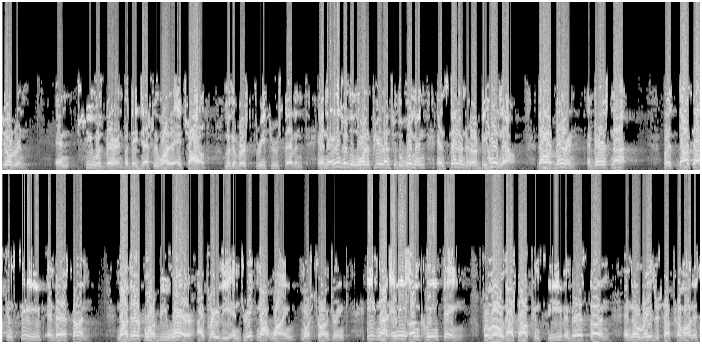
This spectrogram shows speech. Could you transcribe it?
children, and she was barren, but they desperately wanted a child. Look at verse 3 through 7. And the angel of the Lord appeared unto the woman and said unto her, Behold now, thou art barren, and bearest not. But thou shalt conceive and bear a son. Now therefore beware, I pray thee, and drink not wine, nor strong drink. Eat not any unclean thing. For lo, thou shalt conceive and bear a son and no razor shall come on his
